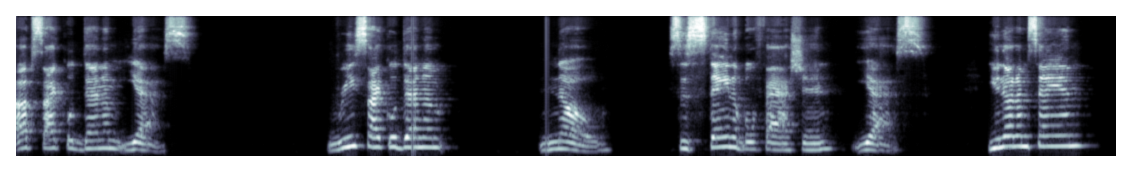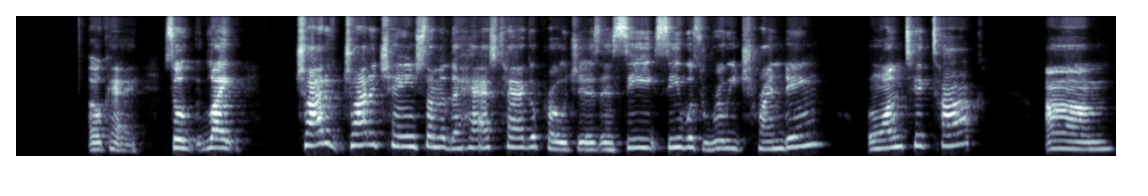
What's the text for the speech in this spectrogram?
Upcycled denim, yes. Recycled denim, no. Sustainable fashion, yes. You know what I'm saying? Okay. So like try to try to change some of the hashtag approaches and see see what's really trending on TikTok. Um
